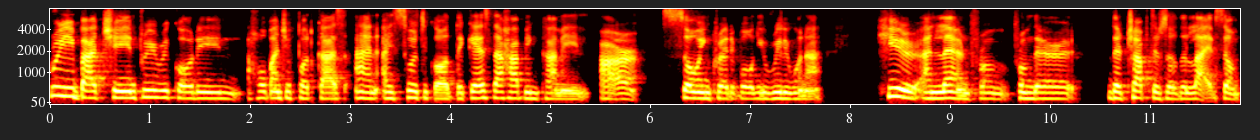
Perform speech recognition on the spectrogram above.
pre-batching, pre-recording a whole bunch of podcasts. And I swear to God, the guests that have been coming are so incredible. You really want to hear and learn from from their their chapters of their life. So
